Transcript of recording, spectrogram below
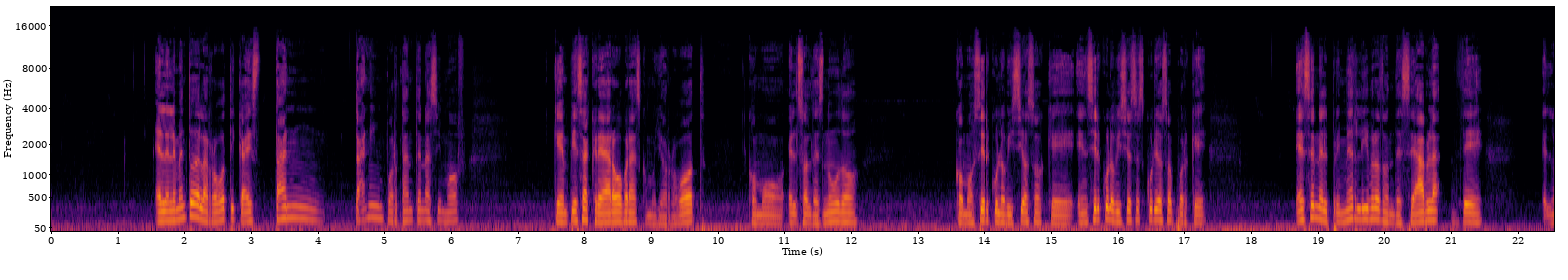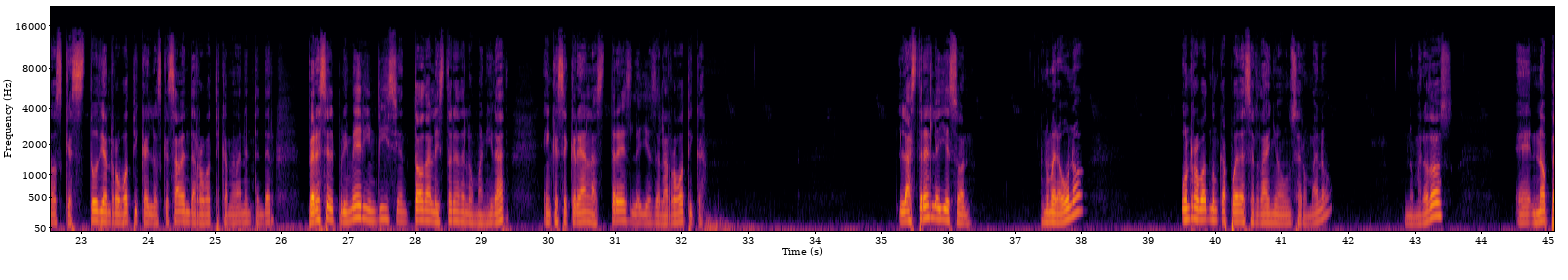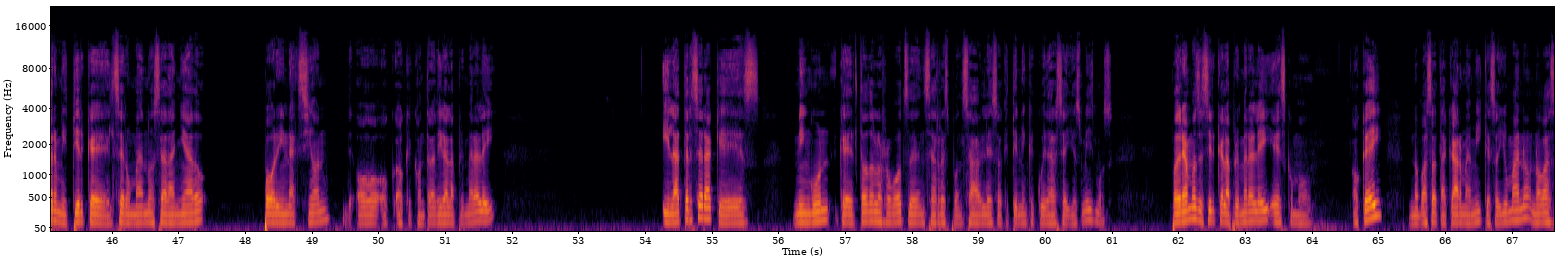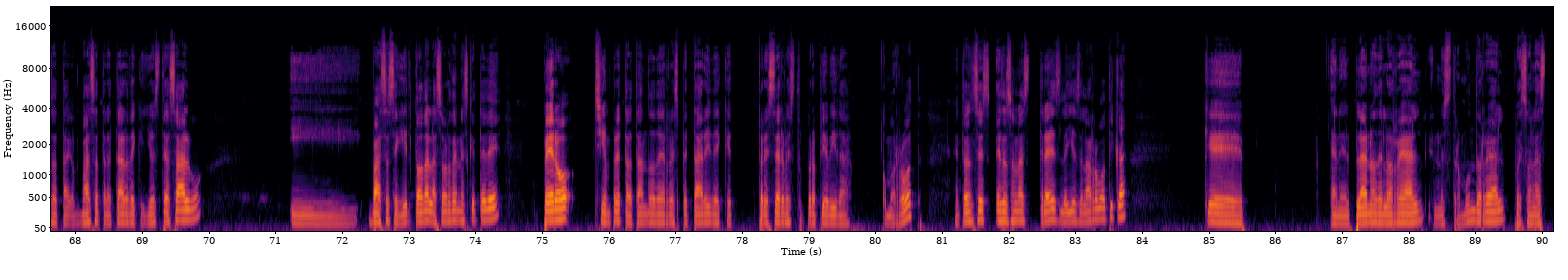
el elemento de la robótica es tan, tan importante en Asimov que empieza a crear obras como Yo Robot, como El Sol Desnudo, como Círculo Vicioso, que en Círculo Vicioso es curioso porque es en el primer libro donde se habla de los que estudian robótica y los que saben de robótica me van a entender, pero es el primer indicio en toda la historia de la humanidad en que se crean las tres leyes de la robótica. Las tres leyes son, número uno, un robot nunca puede hacer daño a un ser humano. Número dos, eh, no permitir que el ser humano sea dañado por inacción o, que contradiga la primera ley. Y la tercera, que es ningún que todos los robots deben ser responsables o que tienen que cuidarse ellos mismos. Podríamos decir que la primera ley es como, ok, no vas a atacarme a mí que soy humano, no vas a, vas a tratar de que yo esté a salvo y vas a seguir todas las órdenes que te dé, pero siempre tratando de respetar y de que preserves tu propia vida como robot. Entonces, esas son las tres leyes de la robótica que en el plano de lo real, en nuestro mundo real, pues son las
